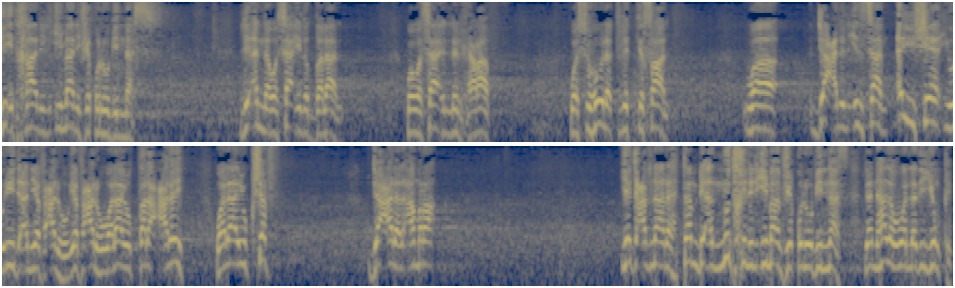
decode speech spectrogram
بإدخال الإيمان في قلوب الناس لأن وسائل الضلال ووسائل الانحراف وسهولة الاتصال وجعل الإنسان أي شيء يريد أن يفعله يفعله ولا يطلع عليه ولا يكشف جعل الأمر يجعلنا نهتم بأن ندخل الإيمان في قلوب الناس لأن هذا هو الذي ينقذ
